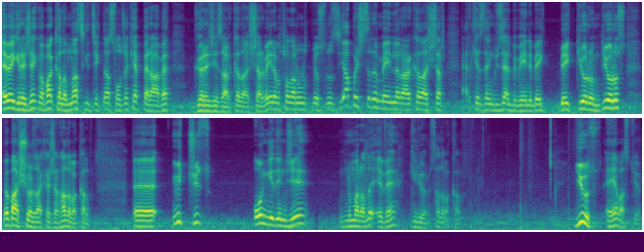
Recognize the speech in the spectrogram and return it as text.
eve girecek ve bakalım nasıl gidecek nasıl olacak hep beraber göreceğiz arkadaşlar. Beğeni butonlarını unutmuyorsunuz. Yapıştırın beğenileri arkadaşlar. Herkesten güzel bir beğeni bek- bekliyorum diyoruz ve başlıyoruz arkadaşlar. Hadi bakalım. Ee, 317. numaralı eve giriyoruz. Hadi bakalım. 100. E'ye bas diyor.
